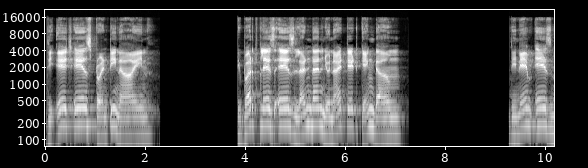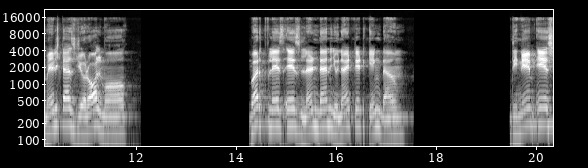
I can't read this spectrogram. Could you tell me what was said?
The age is 29. The birthplace is London, United Kingdom. The name is Miltos Yerolemou. Birthplace is London, United Kingdom. The name is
